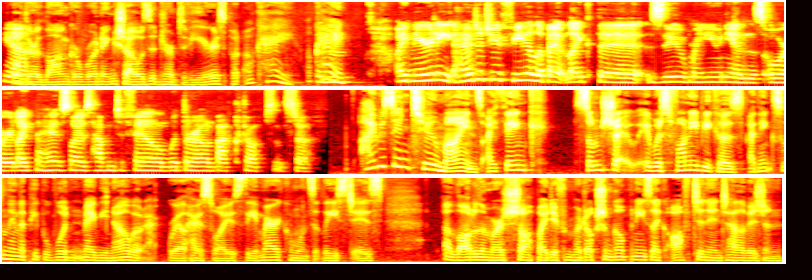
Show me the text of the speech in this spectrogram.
Yeah. other longer running shows in terms of years but okay okay mm-hmm. I nearly. How did you feel about like the Zoom reunions or like the housewives having to film with their own backdrops and stuff? i was in two minds i think some show it was funny because i think something that people wouldn't maybe know about real housewives the american ones at least is a lot of them are shot by different production companies like often in television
